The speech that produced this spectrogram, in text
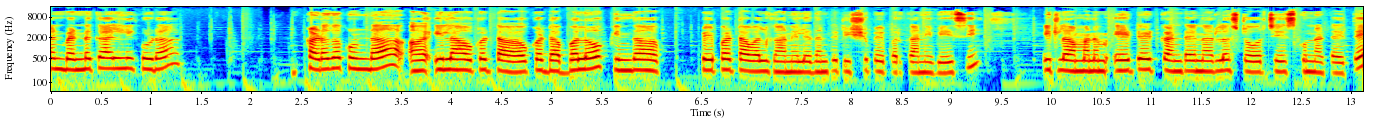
అండ్ బెండకాయలని కూడా కడగకుండా ఇలా ఒక ఒక డబ్బాలో కింద పేపర్ టవల్ కానీ లేదంటే టిష్యూ పేపర్ కానీ వేసి ఇట్లా మనం ఎయిట్ ఎయిట్ కంటైనర్లో స్టోర్ చేసుకున్నట్టయితే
